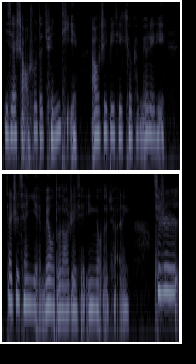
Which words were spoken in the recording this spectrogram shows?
一些少数的群体 LGBTQ community，在之前也没有得到这些应有的权利。其实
